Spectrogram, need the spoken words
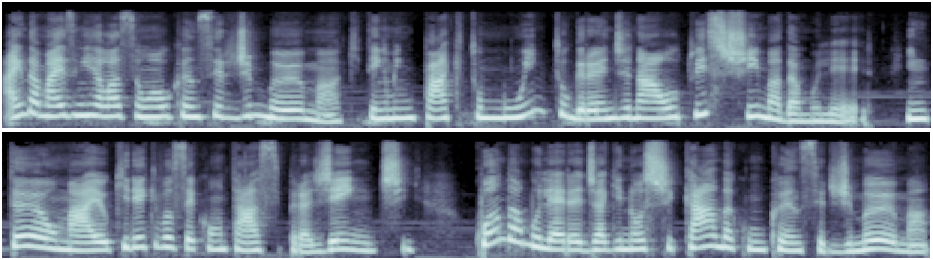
ainda mais em relação ao câncer de mama, que tem um impacto muito grande na autoestima da mulher. Então, Ma, eu queria que você contasse pra gente, quando a mulher é diagnosticada com câncer de mama,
